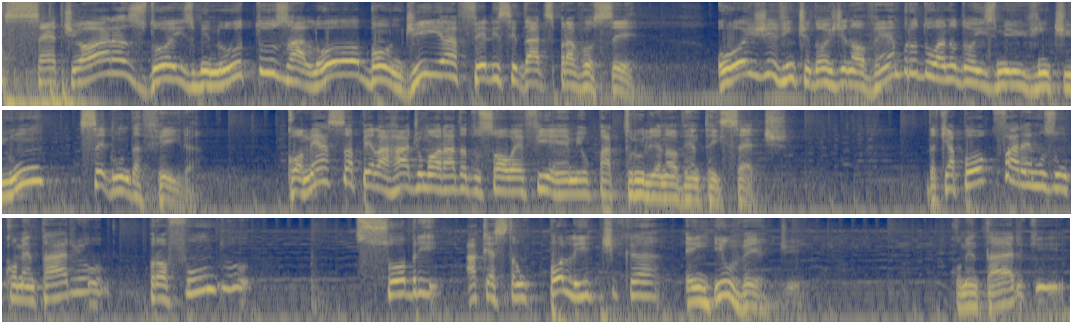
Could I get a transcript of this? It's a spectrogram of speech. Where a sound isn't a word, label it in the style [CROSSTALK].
Sete horas, dois minutos. Alô, bom dia, felicidades para você. Hoje, 22 de novembro do ano 2021, segunda-feira. Começa pela Rádio Morada do Sol FM, o Patrulha 97. Daqui a pouco faremos um comentário profundo sobre a questão política em Rio Verde comentário que,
